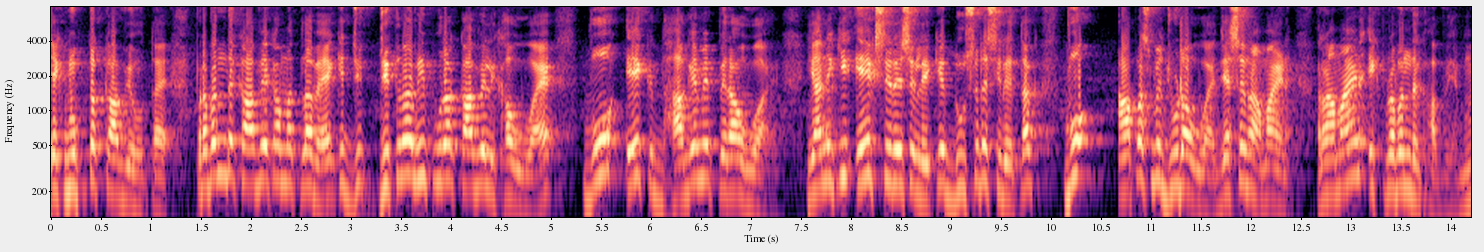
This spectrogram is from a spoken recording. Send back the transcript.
एक मुक्तक काव्य होता है। प्रबंध काव्य का मतलब है कि जि, जितना भी पूरा काव्य लिखा हुआ है वो एक धागे में पिरा हुआ है। यानी कि एक सिरे से लेकर दूसरे सिरे तक वो आपस में जुड़ा हुआ है, जैसे रामायण। रामायण एक प्रबंध काव्य है।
